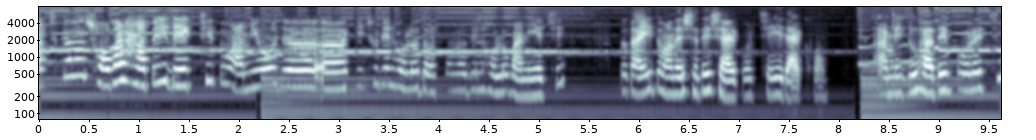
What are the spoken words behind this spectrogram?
আজকাল সবার হাতেই দেখছি তো আমিও কিছুদিন হলো, দশ পনেরো দিন হলো বানিয়েছি। তো তাই তোমাদের সাথে শেয়ার করছি, এই দেখো। আমি দু হাতে পড়েছি।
